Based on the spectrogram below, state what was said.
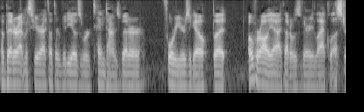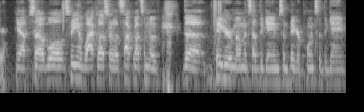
a better atmosphere. I thought their videos were 10 times better four years ago. But overall, yeah, I thought it was very lackluster. Yeah. So, well, speaking of lackluster, let's talk about some of the bigger moments of the game, some bigger points of the game.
